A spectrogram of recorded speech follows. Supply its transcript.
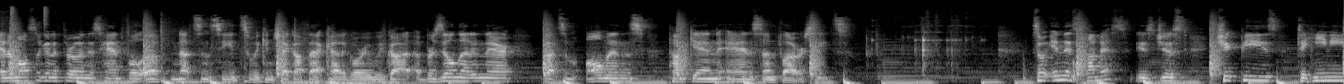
And I'm also gonna throw in this handful of nuts and seeds so we can check off that category. We've got a Brazil nut in there, got some almonds, pumpkin, and sunflower seeds. So in this hummus is just chickpeas, tahini,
